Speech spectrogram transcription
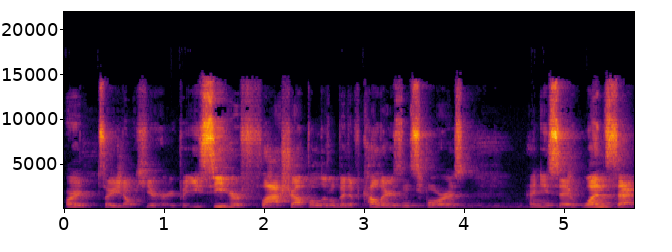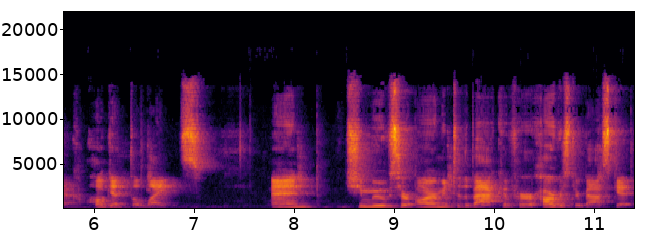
or sorry, you don't hear her, but you see her flash up a little bit of colors and spores, and you say, One sec, I'll get the lights. And she moves her arm into the back of her harvester basket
